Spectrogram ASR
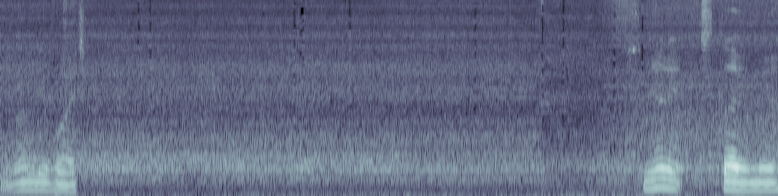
наливать. Сняли, ставим ее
